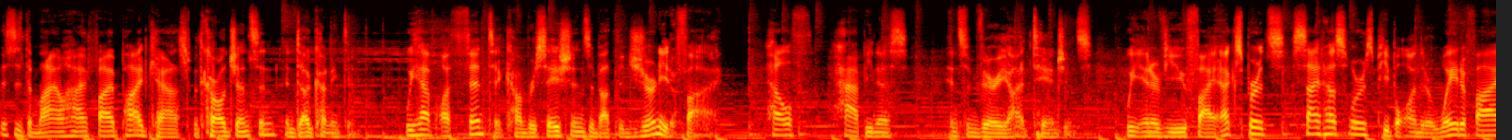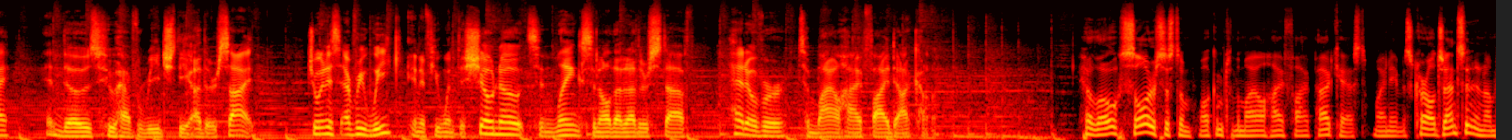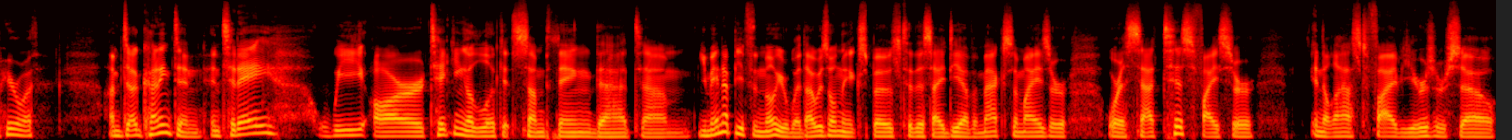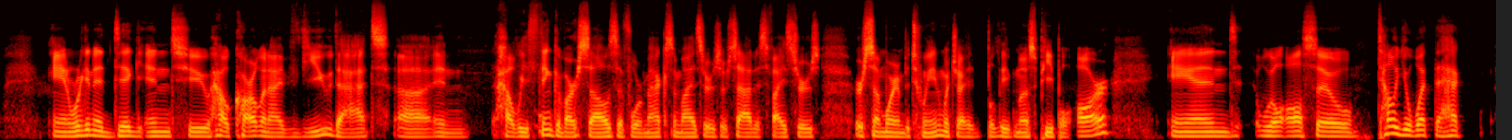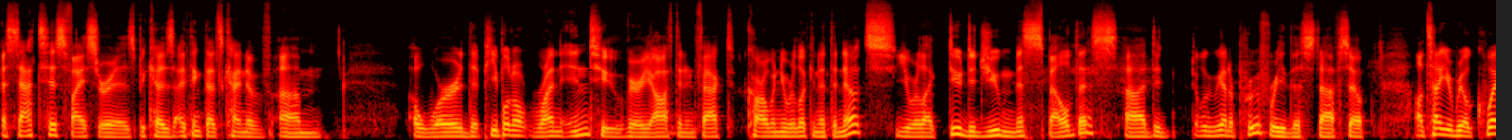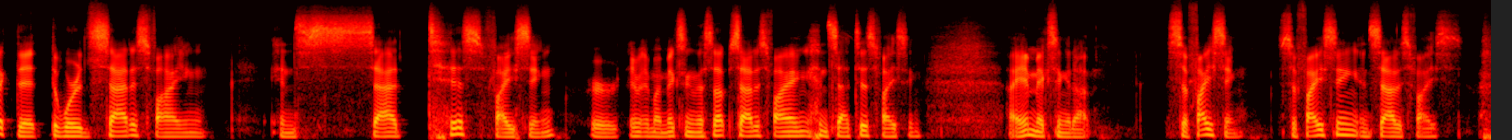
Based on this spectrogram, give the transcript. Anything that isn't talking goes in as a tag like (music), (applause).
This is the Mile High FI podcast with Carl Jensen and Doug Cunnington. We have authentic conversations about the journey to FI, health, happiness, and some very odd tangents. We interview FI experts, side hustlers, people on their way to FI, and those who have reached the other side. Join us every week, and if you want the show notes and links and all that other stuff, head over to milehighfi.com. Hello, Solar System. Welcome to the Mile High FI podcast. My name is Carl Jensen, and I'm here with. I'm Doug Cunnington, and today we are taking a look at something that um, you may not be familiar with. I was only exposed to this idea of a maximizer or a satisficer in the last five years or so. And we're going to dig into how Carl and I view that uh, and how we think of ourselves if we're maximizers or satisficers or somewhere in between, which I believe most people are. And we'll also tell you what the heck a satisficer is, because I think that's kind of um, a word that people don't run into very often. In fact, Carl, when you were looking at the notes, you were like, dude, did you misspell this? Uh, did we got to proofread this stuff? So I'll tell you real quick that the words satisfying and sad satisficing, or am I mixing this up? Satisfying and satisficing. I am mixing it up. Sufficing, sufficing and satisfice. (laughs)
